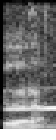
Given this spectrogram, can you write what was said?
饿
